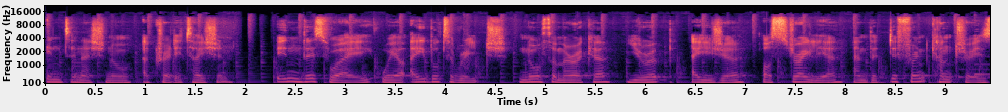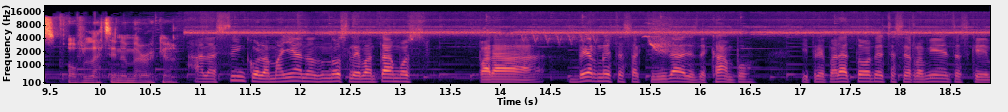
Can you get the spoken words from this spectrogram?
international accreditation. In this way, we are able to reach North America, Europe, Asia, Australia, and the different countries of Latin America. A las 5 de la mañana nos levantamos para ver nuestras actividades de campo y preparar todas estas herramientas que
